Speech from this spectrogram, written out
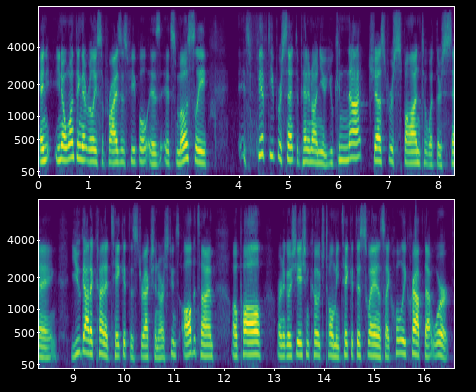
And you know, one thing that really surprises people is it's mostly it's 50% dependent on you. You cannot just respond to what they're saying. You got to kind of take it this direction. Our students all the time, oh, Paul, our negotiation coach told me take it this way, and it's like, holy crap, that worked.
